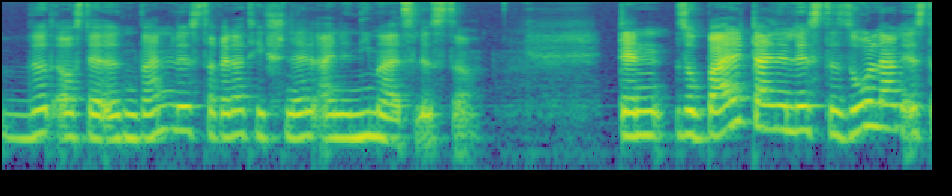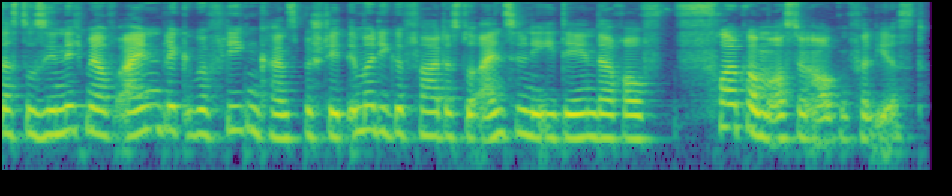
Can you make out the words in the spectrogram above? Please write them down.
wird aus der Irgendwann-Liste relativ schnell eine Niemals-Liste. Denn sobald deine Liste so lang ist, dass du sie nicht mehr auf einen Blick überfliegen kannst, besteht immer die Gefahr, dass du einzelne Ideen darauf vollkommen aus den Augen verlierst.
